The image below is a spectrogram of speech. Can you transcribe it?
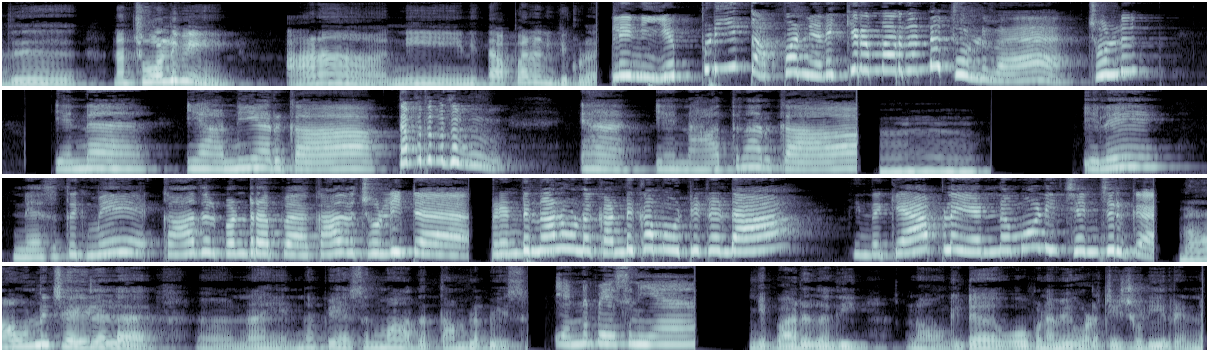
அது நான் சொல்லுவேன். ஆனா நீ நீ தப்பா நினைக்க கூடாது. இல்ல நீ எப்படியும் தப்பா நினைக்கிற மாதிரி தானே சொல்லுவ? சொல்லு. என்ன? என் அண்ணியா இருக்கா? தப்பு தப்பு தப்பு. என் நாத்தனா இருக்கா? இலே நெசத்துக்குமே காதல் பண்றப்ப காதல் சொல்லிட்ட. ரெண்டு நாள் உன்னை கண்டுக்காம விட்டுட்டேன்டா. இந்த கேப்ல என்னமோ நீ செஞ்சிருக்க. நான் ஒண்ணும் செய்யல நான் என்ன பேசணுமோ அதை தமிழ்ல பேசு. என்ன பேசுனிய? இங்க பாரு ரதி நான் உன்கிட்ட ஓப்பனாவே உடச்சி சொல்லிடுறேன்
